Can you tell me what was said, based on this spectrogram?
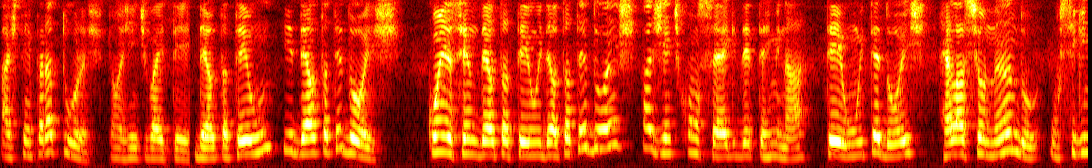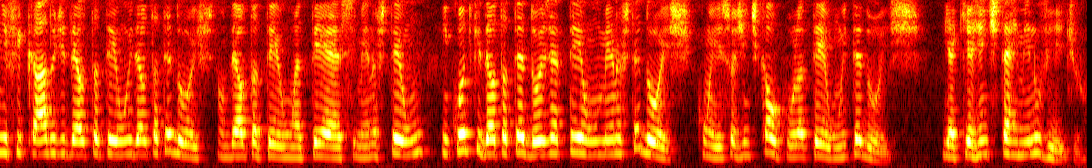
as temperaturas. Então, a gente vai ter ΔT1 e ΔT2. Conhecendo ΔT1 e ΔT2, a gente consegue determinar T1 e T2, relacionando o significado de ΔT1 e ΔT2. Então, ΔT1 é TS menos T1, enquanto que ΔT2 é T1 menos T2. Com isso, a gente calcula T1 e T2. E aqui a gente termina o vídeo.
